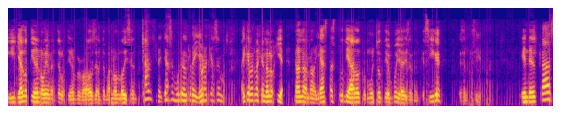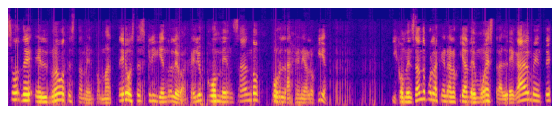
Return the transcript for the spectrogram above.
y ya lo tienen, obviamente lo tienen preparados de antemano, no dicen, chance, ya se murió el rey, ¿y ahora qué hacemos? Hay que ver la genealogía. No, no, no, ya está estudiado con mucho tiempo y ya dicen, el que sigue es el que sigue. En el caso del Nuevo Testamento, Mateo está escribiendo el Evangelio comenzando por la genealogía. Y comenzando por la genealogía demuestra legalmente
